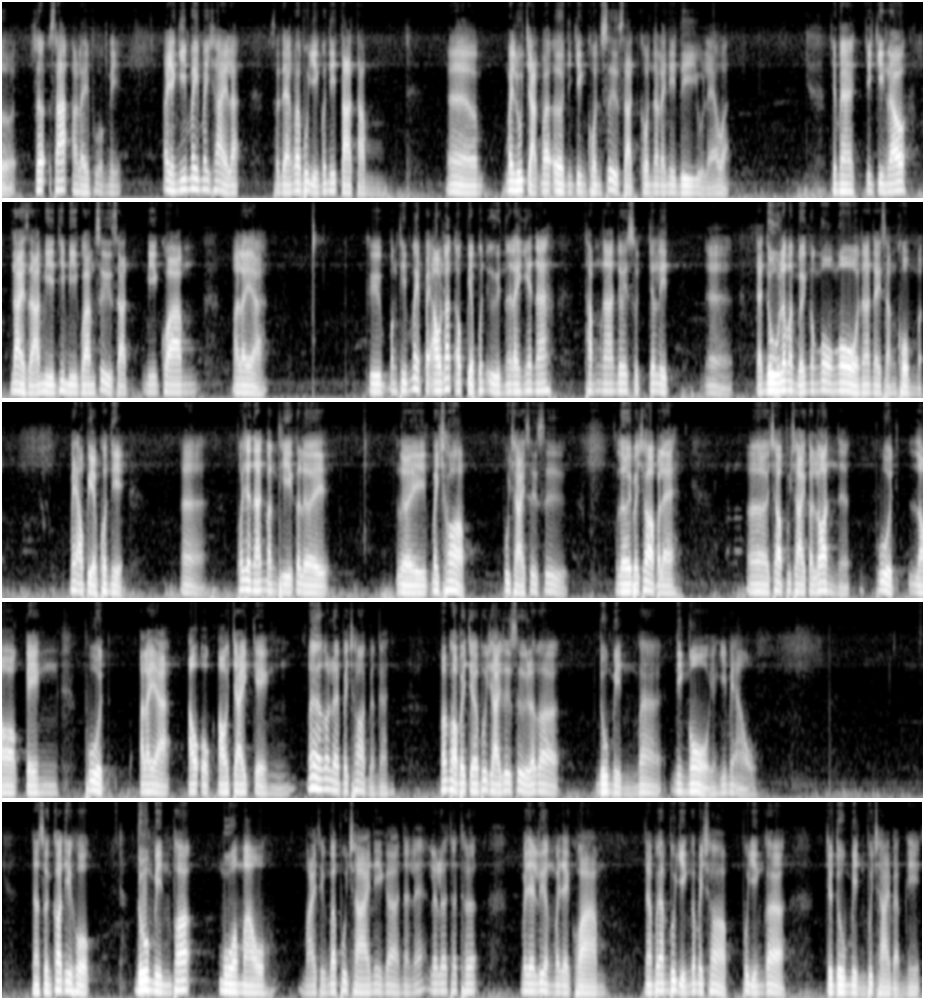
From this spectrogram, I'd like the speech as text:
เซอซะอะไรพวกนี้ไอ้อย่างนี้ไม่ไม่ใช่ละ แสดงว่าผู้หญิงคนนี้ตาต่ำเออไม่รู้จักว่าเออจริง ๆ คนซื่อสัตย์คนอะไรนี่ดีอยู่แล้วอะ่ะใช่ไหมจริง ๆ แล้วได้สามีที่มีความซื่อสัตย์มีความอะไรอะ่ะคือบางทีไม่ไปเอารัดเอาเปรียบคนอื่นอะไรเงี้ยนะทำงานโดยสุดจริตเออแต่ดูแล้วมันเหมือนกับโง่โง่นะในสังคมอะ ไม่เอาเปรียบคนนี่เพราะฉะนั้นบางทีก็เลยเลยไม่ชอบผู้ชายซื่อๆเลยไปชอบอะไรออชอบผู้ชายกระล่อนพูดหลอกเก่ง พูดอะไรอะ่ะเอาอกเอาใจเก่ง เออ ก็เลยไปชอบอย่างนั้นพราะพอไปเจอผู้ชายซื่อๆแล้วก็ดูหมิ่นว่านี่โง่อย่างนี้ไม่เอานะส่วนข้อที่หกดูหมิ่นเพราะ มัวเมา หมายถึงว่าผู้ชายนี่ก็นั่นแหละเลอะเทอะไม่ได้เรื่องไม่ได้ความนะเพราะฉะนั้นผู้หญิงก็ไม่ชอบ ผู้หญิงก็จะดูหมิ่นผู้ชายแบบนี้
